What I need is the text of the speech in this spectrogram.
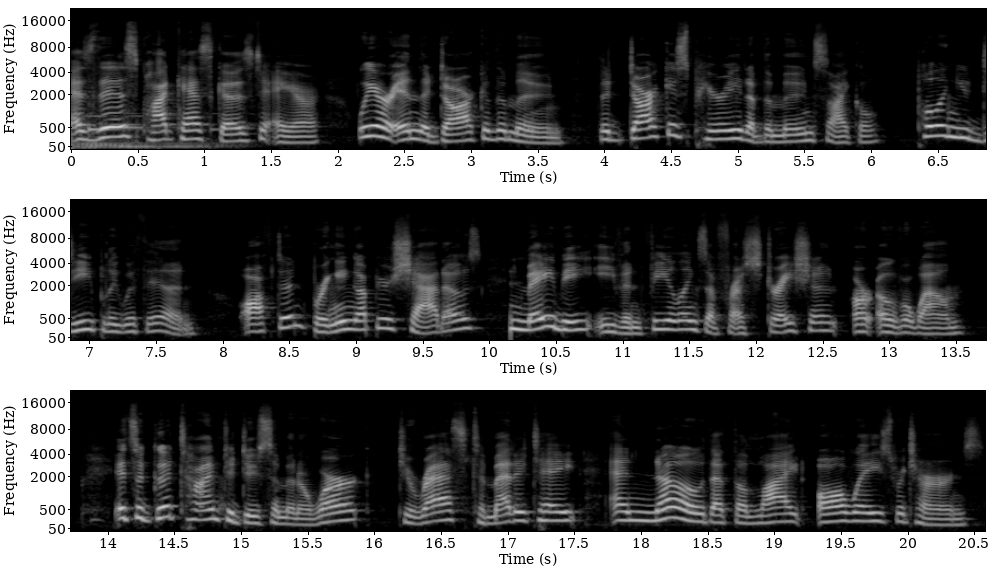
As this podcast goes to air, we are in the dark of the moon, the darkest period of the moon cycle, pulling you deeply within, often bringing up your shadows and maybe even feelings of frustration or overwhelm. It's a good time to do some inner work, to rest, to meditate, and know that the light always returns.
